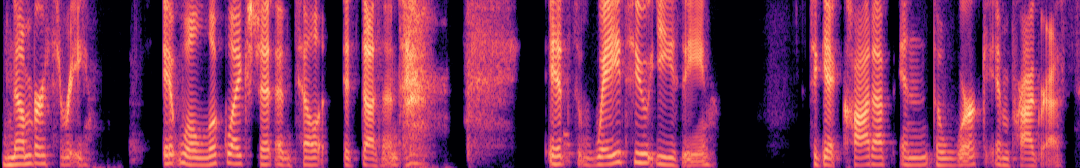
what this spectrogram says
Number three, it will look like shit until it doesn't. it's way too easy to get caught up in the work in progress,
